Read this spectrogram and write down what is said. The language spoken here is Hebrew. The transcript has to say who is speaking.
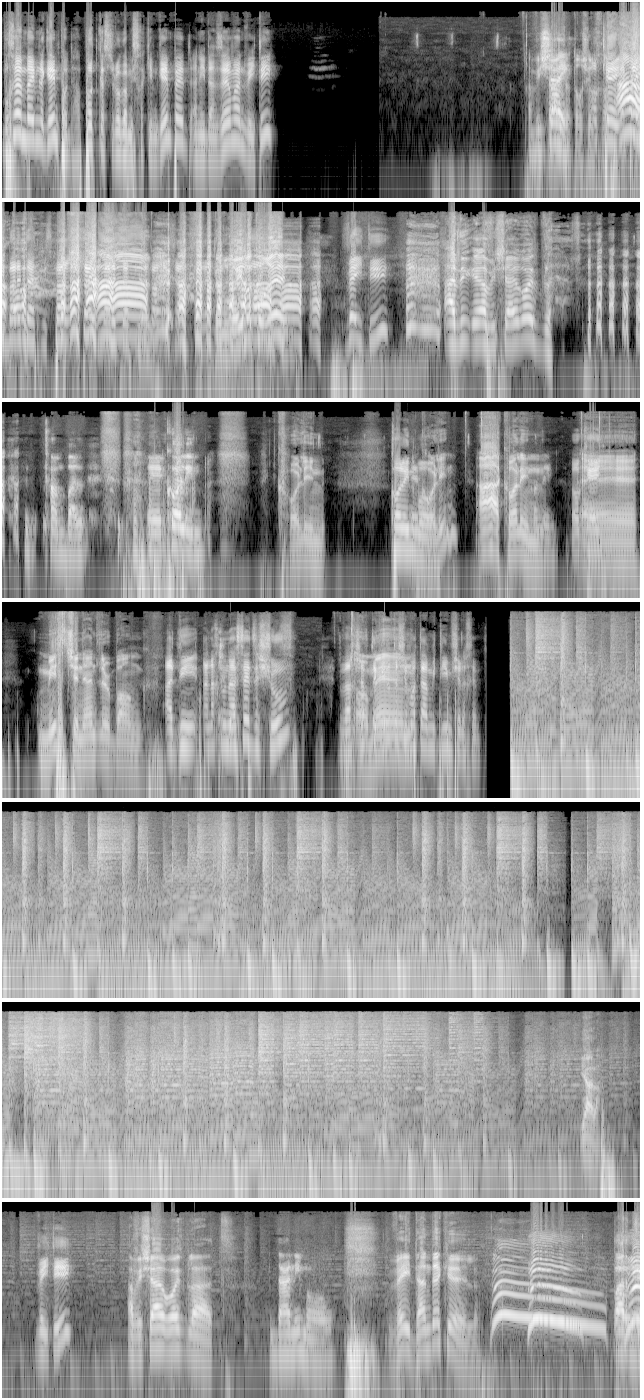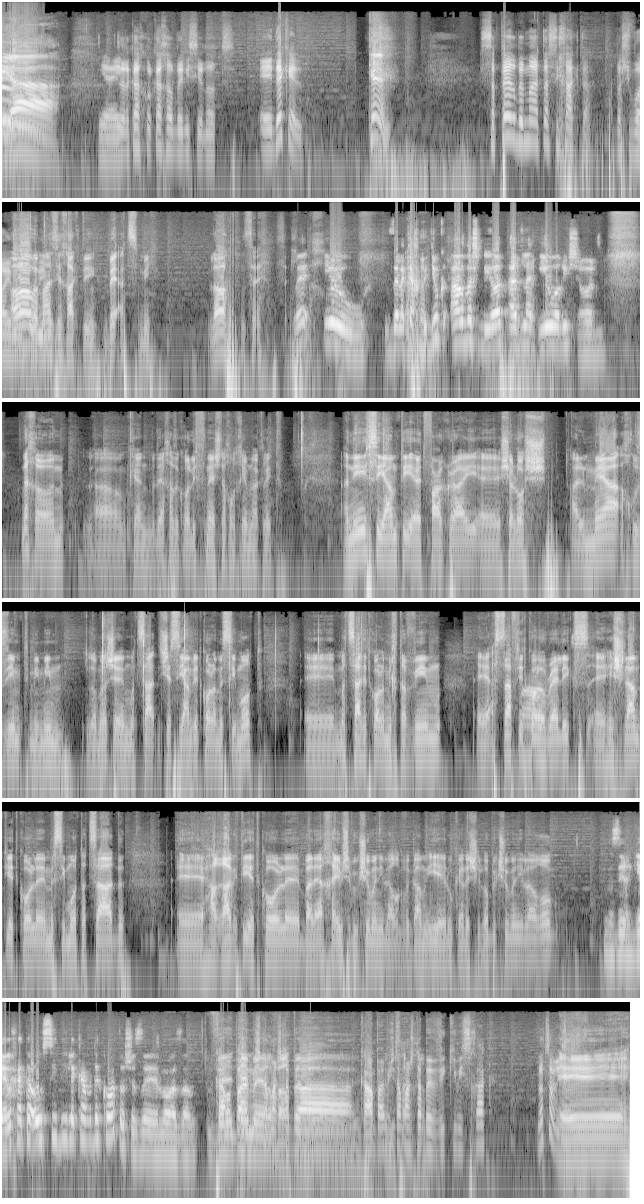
Speaker 1: ברוכים הבאים לגיימפוד, הפודקאסט שלו גם משחקים גיימפד, אני דן זרמן ואיתי.
Speaker 2: אבישי.
Speaker 3: זה התור שלך.
Speaker 1: אוקיי,
Speaker 2: אה,
Speaker 1: אתה איבדת את מספר, אתה איבדת את מספר אחד.
Speaker 3: אתם רואים מה קורה?
Speaker 1: ואיתי,
Speaker 2: אני, אבישי רוטבלט.
Speaker 4: טמבל. אה, קולין.
Speaker 3: קולין.
Speaker 1: קולין מור.
Speaker 3: קולין? אה, קולין.
Speaker 1: אוקיי,
Speaker 3: אה, מיסט שננדלר בונג.
Speaker 1: אני- אנחנו נעשה את זה שוב, ועכשיו
Speaker 3: Oh,
Speaker 1: תגידו את. השמות האמיתיים שלכם.
Speaker 3: יאללה.
Speaker 1: ואיתי,
Speaker 2: אבישי רוטבלט.
Speaker 4: דני מור.
Speaker 3: ועידן דקל.
Speaker 2: פרדיה.
Speaker 1: זה לקח כל כך הרבה ניסיונות. אה, דקל,
Speaker 3: כן.
Speaker 1: ספר במה אתה שיחקת בשבועיים
Speaker 3: או,
Speaker 1: האחרונים.
Speaker 3: במה שיחקתי? בעצמי. לא, זה... זה לא נכון.
Speaker 4: ואיו. זה לקח בדיוק ארבע שניות עד לאיו הראשון.
Speaker 3: נכון. לא, כן, בדרך כלל זה קורה לפני שאנחנו מתחילים להקליט. אני סיימתי את פארקריי 3 על 100 אחוזים תמימים. זה אומר שסיימתי את כל המשימות, אה, מצאתי את כל המכתבים, אה, אספתי את כל. הרליקס, אה, השלמתי את כל אה, משימות הצד, אה, הרגתי את כל אה, בעלי החיים שביקשו ממני להרוג וגם אי אלו כאלה שלא ביקשו ממני להרוג.
Speaker 4: וזה הרגיע לך את ה-OCD לכמה דקות או שזה לא עזר?
Speaker 2: כמה פעמים השתמשת ב... כמה פעמים. בוויקי משחק?
Speaker 1: לא צריך.
Speaker 3: אה,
